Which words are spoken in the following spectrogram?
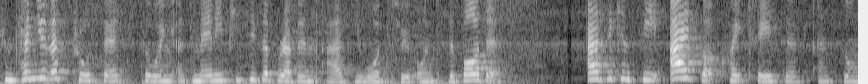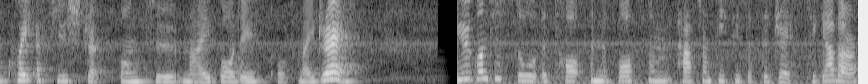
Continue this process sewing as many pieces of ribbon as you want to onto the bodice. As you can see, I've got quite creative and sewn quite a few strips onto my bodice of my dress. You're going to sew the top and the bottom pattern pieces of the dress together.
